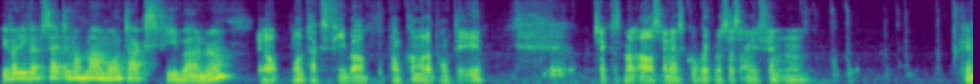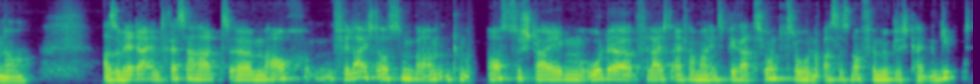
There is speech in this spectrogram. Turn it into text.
Wie war die Webseite nochmal? Montagsfieber, ne? Genau, montagsfieber.com oder .de. Checkt es mal aus. Wenn ihr es googelt, müsst ihr es eigentlich finden. Genau. Also wer da Interesse hat, ähm, auch vielleicht aus dem Beamtentum auszusteigen oder vielleicht einfach mal Inspiration zu holen, was es noch für Möglichkeiten gibt,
